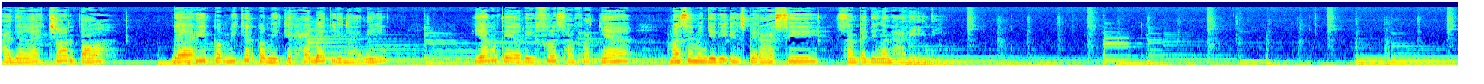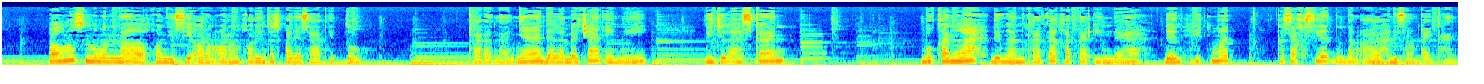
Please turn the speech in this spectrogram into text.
adalah contoh dari pemikir-pemikir hebat Yunani yang teori filsafatnya masih menjadi inspirasi sampai dengan hari ini. Paulus mengenal kondisi orang-orang Korintus pada saat itu. Karenanya dalam bacaan ini dijelaskan bukanlah dengan kata-kata indah dan hikmat kesaksian tentang Allah disampaikan.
